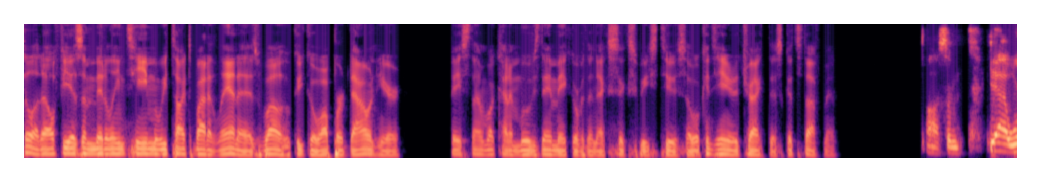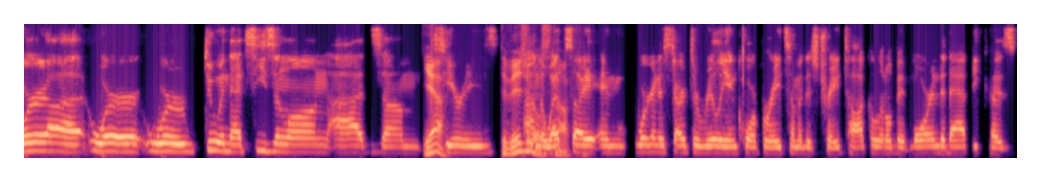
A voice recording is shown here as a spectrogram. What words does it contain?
Philadelphia is a middling team, and we talked about Atlanta as well, who could go up or down here. based on what kind of moves they make over the next six weeks too. So we'll continue to track this. Good stuff, man. Awesome. Yeah, we're uh we're we're doing that season long odds um yeah. series Divisional on the stuff. website and we're going to start to really incorporate some of this trade talk a little bit more into that because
